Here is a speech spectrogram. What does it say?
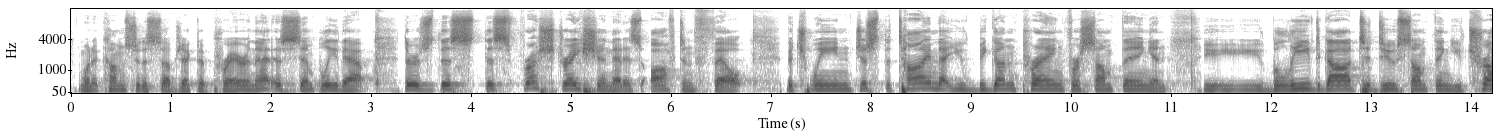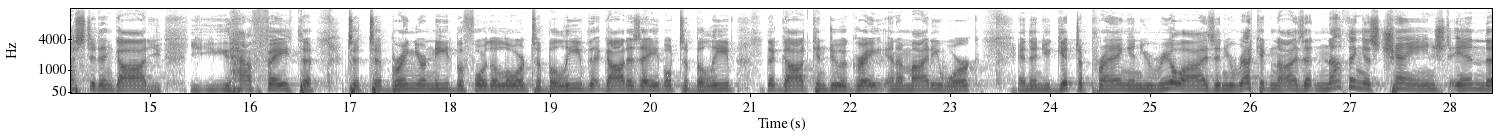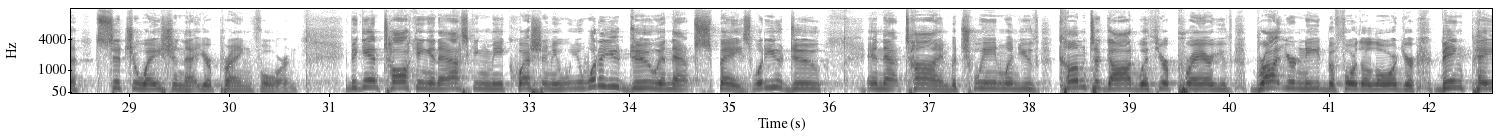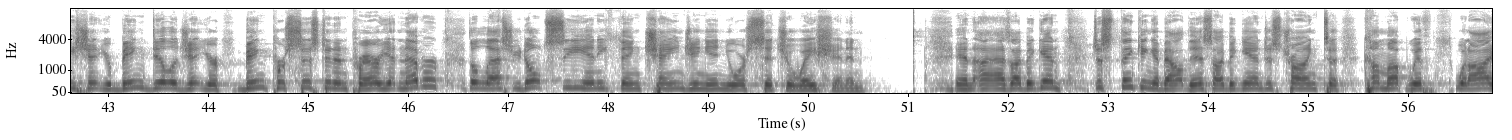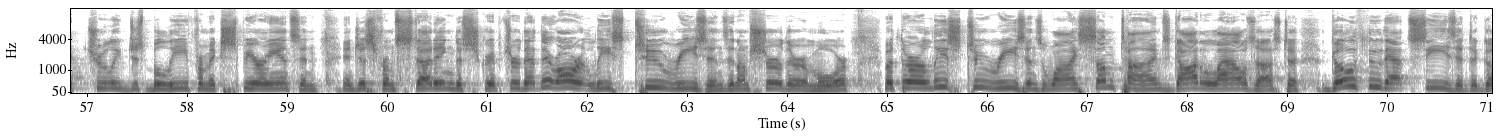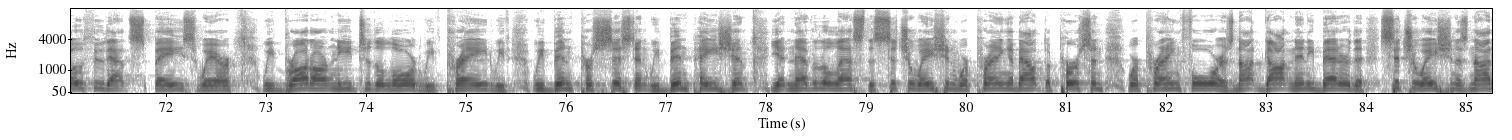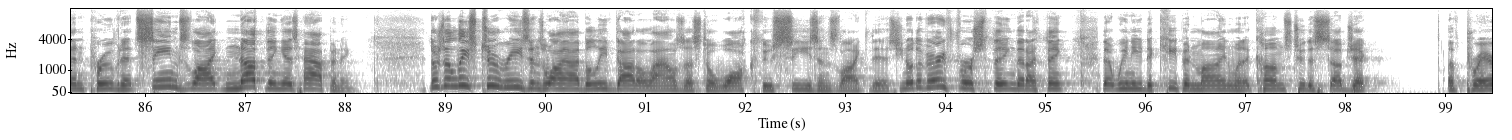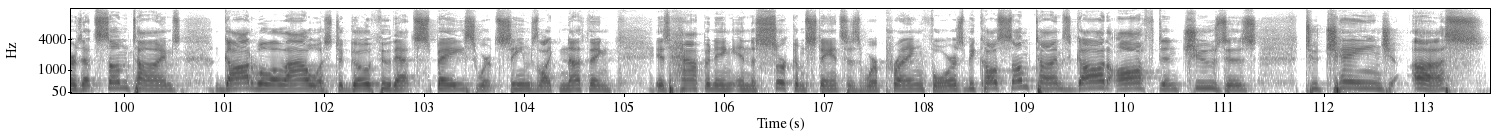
when it comes to the subject of prayer, and that is simply that there's this, this frustration that is often felt between just the time that you've begun praying for something and you, have believed God to do something, you've trusted in God, you, you, you have faith to, to, to bring your need before the Lord, to believe that God is able, to believe that God can do a great and a mighty work. And then you get to praying and you realize and you recognize that nothing has changed in the situation that you're praying for. And he began talking and asking me, questioning me, what do you do in that space? What do you do in that time between when you've come to God with your prayer, you've brought your need before the Lord, you're being patient, you're being diligent, you're being persistent in prayer, yet nevertheless, you don't see anything changing in your situation. And and as I began just thinking about this, I began just trying to come up with what I truly just believe from experience and, and just from studying the scripture that there are at least two reasons, and I'm sure there are more, but there are at least two reasons why sometimes God allows us to go through that season, to go through that space where we've brought our need to the Lord, we've prayed, we've, we've been persistent, we've been patient, yet nevertheless, the situation we're praying about, the person person we're praying for has not gotten any better, the situation has not improved, and it seems like nothing is happening. There's at least two reasons why I believe God allows us to walk through seasons like this. You know, the very first thing that I think that we need to keep in mind when it comes to the subject of prayers that sometimes God will allow us to go through that space where it seems like nothing is happening in the circumstances we're praying for is because sometimes God often chooses to change us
